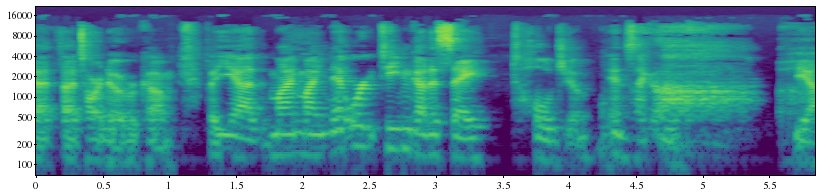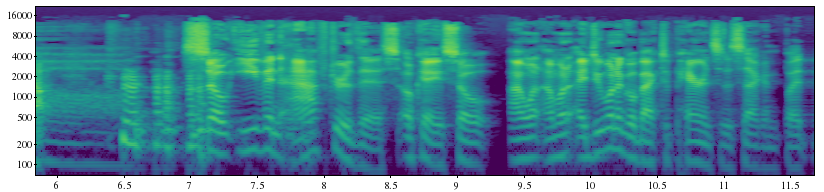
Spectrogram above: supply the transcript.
that that's hard to overcome. But yeah, my my network team got to say, "Told you," and it's like, ah, oh, yeah. So even after this, okay, so I want I want I do want to go back to parents in a second, but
